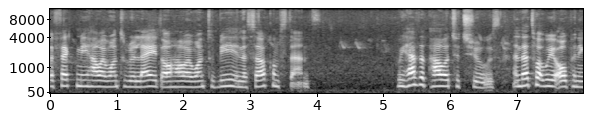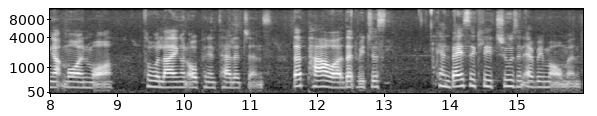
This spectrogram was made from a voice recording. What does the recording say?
affect me, how I want to relate or how I want to be in a circumstance. We have the power to choose and that's what we're opening up more and more through relying on open intelligence. That power that we just can basically choose in every moment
